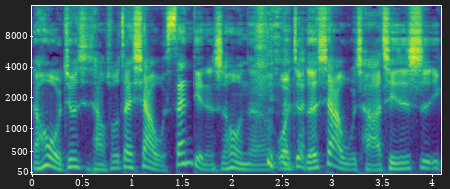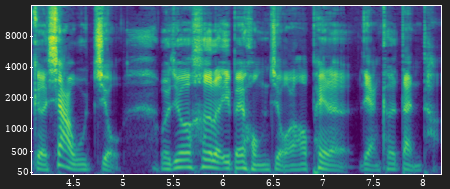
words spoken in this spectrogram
然后我就想说，在下午三点的时候呢，我觉得 下午茶其实是一个下午酒，我就喝了一杯红酒，然后配了两颗蛋挞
